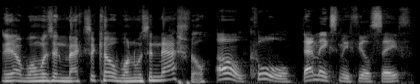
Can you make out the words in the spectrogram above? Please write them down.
Yeah, one was in Mexico, one was in Nashville. Oh, cool. That makes me feel safe.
